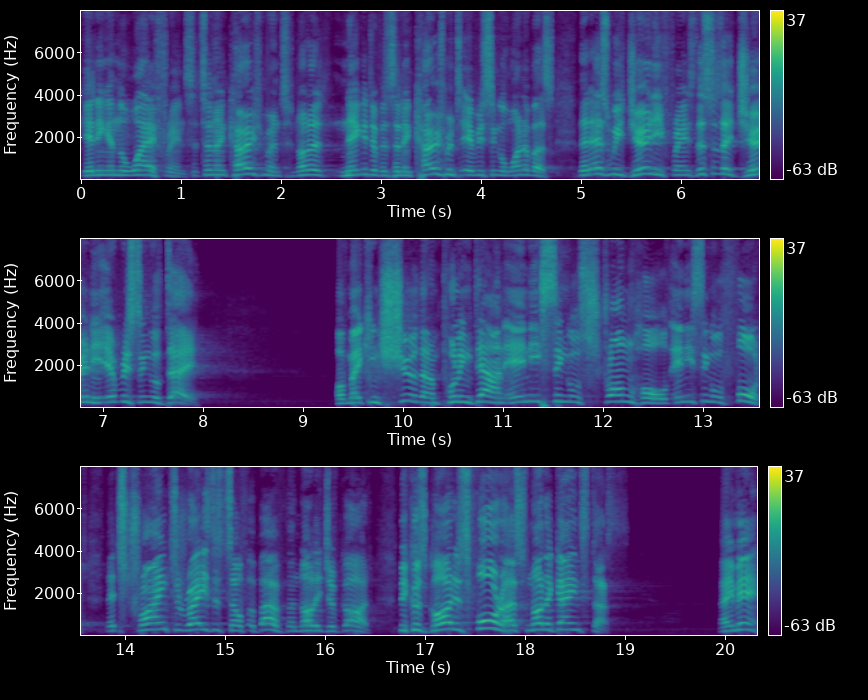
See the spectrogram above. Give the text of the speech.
getting in the way, friends. It's an encouragement, not a negative, it's an encouragement to every single one of us that as we journey, friends, this is a journey every single day of making sure that I'm pulling down any single stronghold, any single thought that's trying to raise itself above the knowledge of God. Because God is for us, not against us. Amen.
